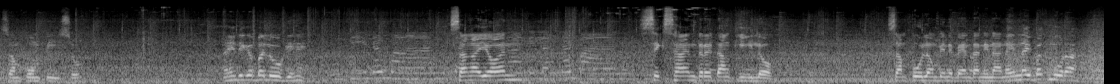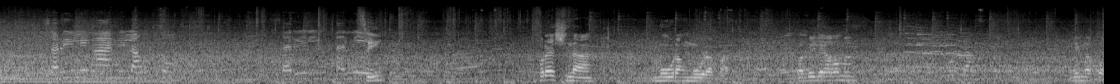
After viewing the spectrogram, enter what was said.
Sampung piso. Ay, hindi ka balugi. Hindi naman. Sa ngayon, Ilan naman. 600 ang kilo. Sampu lang binibenta ni nanay. Nay, ba't mura? Sariling ani lang to. Sariling tanim. See? Fresh na, murang-mura pa. Pabili ako, ma'am. Lima po.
